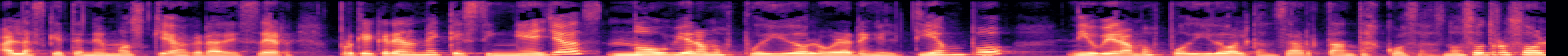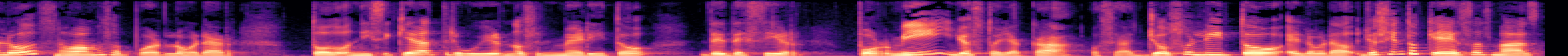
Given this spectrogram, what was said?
a las que tenemos que agradecer, porque créanme que sin ellas no hubiéramos podido lograr en el tiempo ni hubiéramos podido alcanzar tantas cosas. Nosotros solos no vamos a poder lograr todo, ni siquiera atribuirnos el mérito de decir, por mí yo estoy acá, o sea, yo solito he logrado, yo siento que eso es más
